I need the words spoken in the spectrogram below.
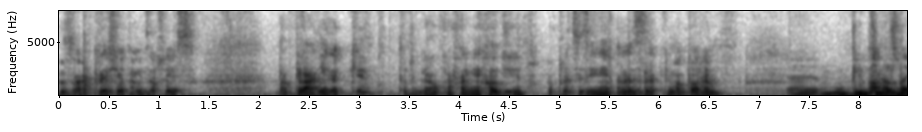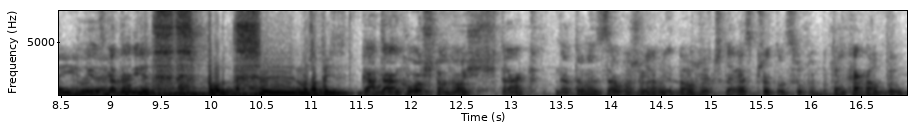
zakresie, tam zawsze jest paplanie lekkie. To gałka fajnie chodzi, bo precyzyjnie, ale z lekkim oporem. piłki O, nożnej e, kobiet, sport, e, można powiedzieć, Gada głośno dość, tak? Natomiast zauważyłem jedną rzecz teraz przed odsłuchem, bo ten kanał był,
